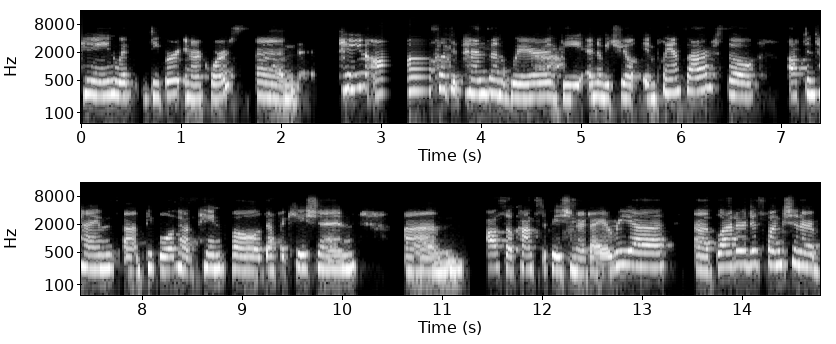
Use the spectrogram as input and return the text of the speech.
pain with deeper intercourse. Um, pain also depends on where the endometrial implants are. So, oftentimes, um, people will have painful defecation, um, also constipation or diarrhea, uh, bladder dysfunction or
